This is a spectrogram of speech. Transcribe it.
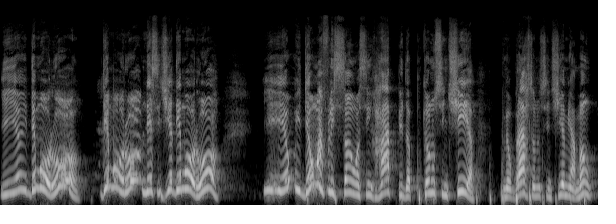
e eu, demorou, demorou, nesse dia demorou, e eu me deu uma aflição assim rápida, porque eu não sentia meu braço, eu não sentia minha mão,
